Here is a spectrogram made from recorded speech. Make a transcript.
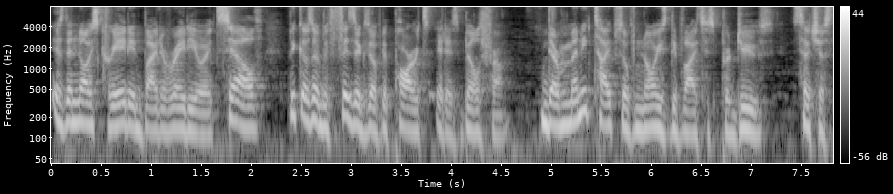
is the noise created by the radio itself because of the physics of the parts it is built from. There are many types of noise devices produced, such as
